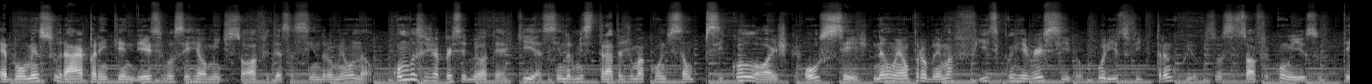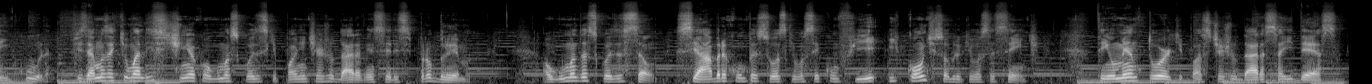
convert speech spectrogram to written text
é bom mensurar para entender se você realmente sofre dessa síndrome ou não. Como você já percebeu até aqui, a síndrome se trata de uma condição psicológica, ou seja, não é um problema físico irreversível. Por isso, fique tranquilo, se você sofre com isso, tem cura. Fizemos aqui uma listinha com algumas coisas que podem te ajudar a vencer esse problema. Algumas das coisas são: se abra com pessoas que você confie e conte sobre o que você sente. Tenha um mentor que possa te ajudar a sair dessa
